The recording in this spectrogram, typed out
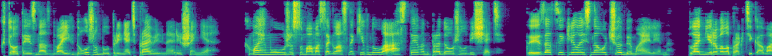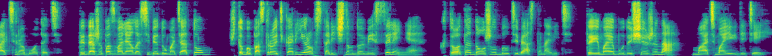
Кто-то из нас двоих должен был принять правильное решение». К моему ужасу мама согласно кивнула, а Стевен продолжил вещать. «Ты зациклилась на учебе, Майлин. Планировала практиковать, работать. Ты даже позволяла себе думать о том, чтобы построить карьеру в столичном доме исцеления. Кто-то должен был тебя остановить. Ты моя будущая жена, мать моих детей.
